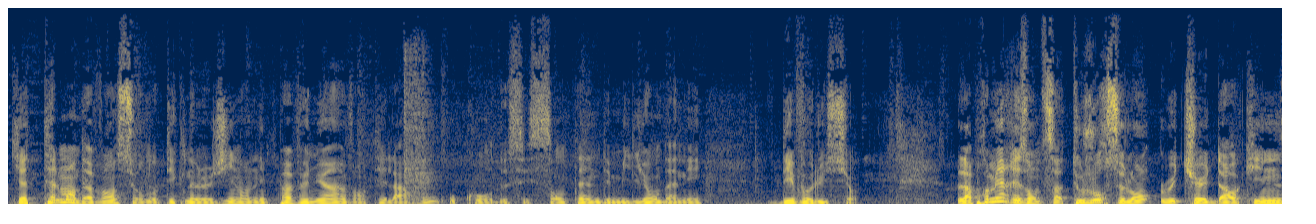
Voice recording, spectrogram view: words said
qui a tellement d'avance sur nos technologies, n'en est pas venue à inventer la roue au cours de ces centaines de millions d'années d'évolution. La première raison de ça, toujours selon Richard Dawkins,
